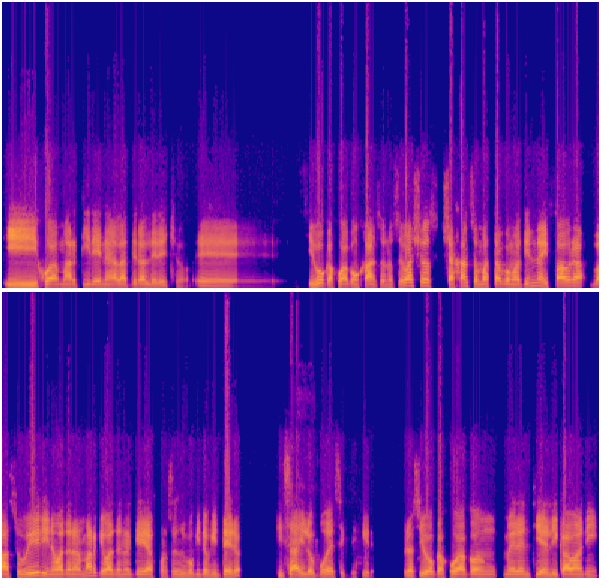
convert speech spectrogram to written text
y juega Martirena lateral derecho, eh, si Boca juega con Hanson o Ceballos, ya Hanson va a estar con Matirena y Fabra va a subir y no va a tener marca y va a tener que esforzarse un poquito Quintero. Quizá ahí lo podés exigir. Pero si Boca juega con Merentiel y Cavani,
